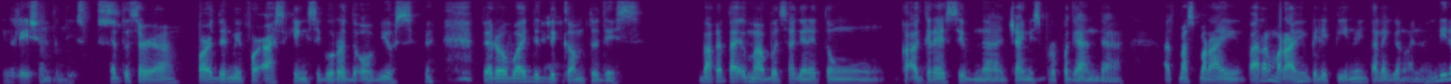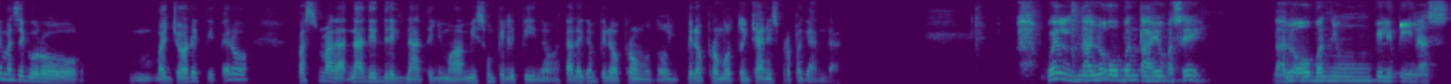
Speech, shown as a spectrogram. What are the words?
in relation to this. Ito sir, uh, pardon me for asking siguro the obvious. Pero why did we come to this? Bakit tayo umabot sa ganitong ka-aggressive na Chinese propaganda at mas maraming, parang maraming Pilipino yung talagang ano, hindi naman siguro majority, pero mas ma- nadidinig natin yung mga mismong Pilipino talagang pinopromote, pinopromote ng Chinese propaganda. Well, nalooban tayo kasi. Nalooban yung Pilipinas.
